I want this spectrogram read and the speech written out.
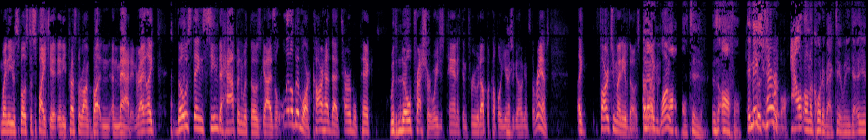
when he was supposed to spike it and he pressed the wrong button and Madden, right? Like those things seem to happen with those guys a little bit more. Carr had that terrible pick with no pressure where he just panicked and threw it up a couple of years ago against the Rams. Like far too many of those. But Oh, like was long, awful too. It was awful. It makes was you terrible. out on a quarterback too when you do, you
